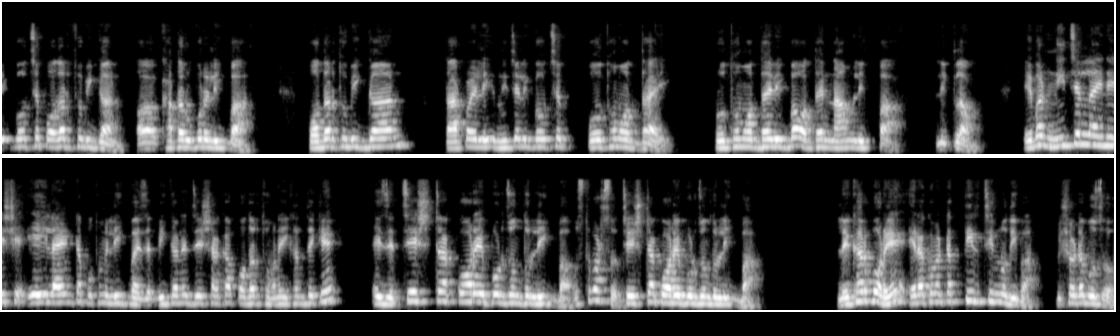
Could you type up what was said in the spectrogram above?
লিখবা হচ্ছে পদার্থবিজ্ঞান খাতার উপরে লিখবা। পদার্থবিজ্ঞান, তারপরে নিচে লিখবা হচ্ছে প্রথম অধ্যায়। প্রথম অধ্যায় লিখবা, অধ্যায়ের নাম লিখবা, লিখলাম। এবার নিচের লাইনে এসে এই লাইনটা প্রথমে লিখবা যে বিজ্ঞানের যে শাখা পদার্থ মানে এখান থেকে এই যে চেষ্টা করে পর্যন্ত লিখবা, বুঝতে পারছ? চেষ্টা করে পর্যন্ত লিখবা। লেখার পরে এরকম একটা তীর চিহ্ন দিবা, বিষয়টা বুঝো।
